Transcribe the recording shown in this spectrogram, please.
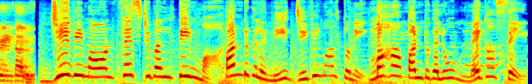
వింటారు. జీవి మాల్ ఫెస్టివల్ తీన్ మాల్. పండుగలన్నీ జీవి మాల్ తోనే మహా పండుగలు మెగా సేల్.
